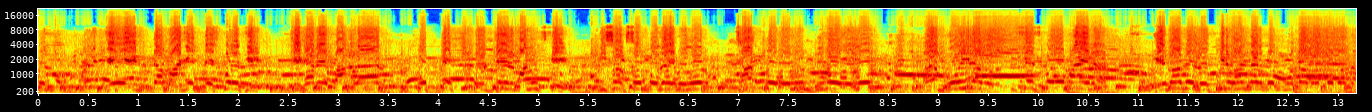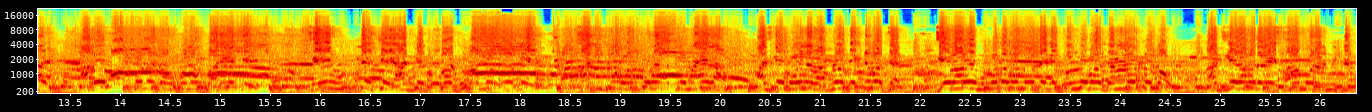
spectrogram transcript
জন্য একটা বাজেট পেশ করেছে, যেখানে বাংলার প্রত্যেকটি কৃষক সম্প্রদায় বলুন, ছাত্র বলুন, যুব বলুন, আর মহিলা বলুন, বিশেষ করে মায়েরা, যেভাবে লক্ষ্মীর ভান্ডারকে বন্দ্যোপাধ্যায় আরও বাড়িয়েছে, সেই উদ্দেশ্যে আজকে আজকে আজকে আপনারা দেখতে পাচ্ছেন, যেভাবে মমতা বন্দ্যোপাধ্যায়কে ধন্যবাদ জানানোর জন্য আজকের আমাদের এই সারামরের মিছিল।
